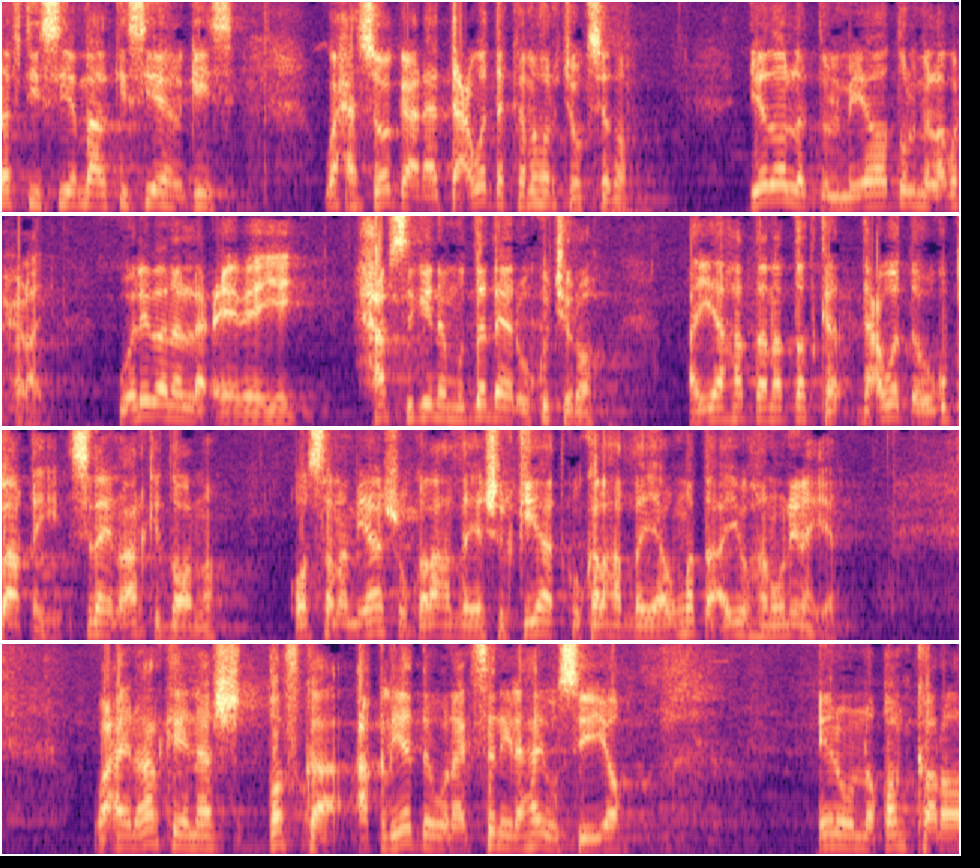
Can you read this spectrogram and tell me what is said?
naftiisa iyo maalkiisa iyo ehelkiisa waxaa soo gaadhaa dacwadda kama hor joogsado. Iyadoo la dulmiyay oo dulmi lagu xidhay. Welibana la ceebeeyey. Xabsigiina muddo dheer uu ku jiro. Ayaa haddana dadka dacwadda ugu baaqayay sidaynu arki doonno oo sanamyaashuu kala hadlaya shirkiyaadkuu kala hadlaya ummadda ayuu hanuuninaya. Waxaynu arkaynaa qofka caqliyadda wanaagsan ilaahay uu siiyo inuu noqon karo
